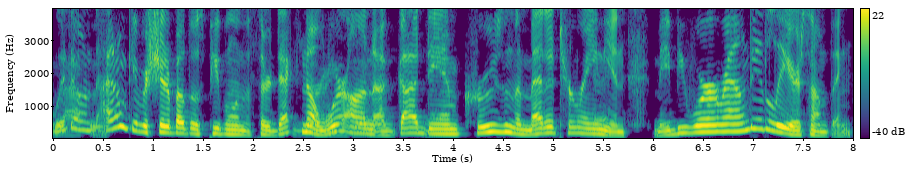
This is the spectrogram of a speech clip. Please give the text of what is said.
we don't. I don't give a shit about those people on the third deck. No, we're on a goddamn cruise in the Mediterranean. Maybe we're around Italy or something.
